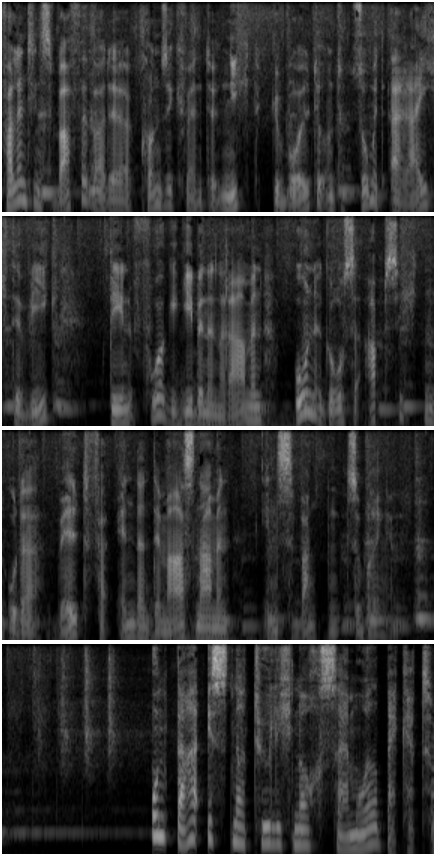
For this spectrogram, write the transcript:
Valentins Waffe war der konsequente, nicht gewollte und somit erreichte Weg, den vorgegebenen Rahmen ohne große Absichten oder weltverändernde Maßnahmen ins Wanken zu bringen. Und da ist natürlich noch Samuel Beckett.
